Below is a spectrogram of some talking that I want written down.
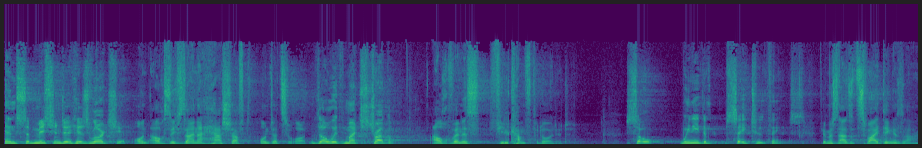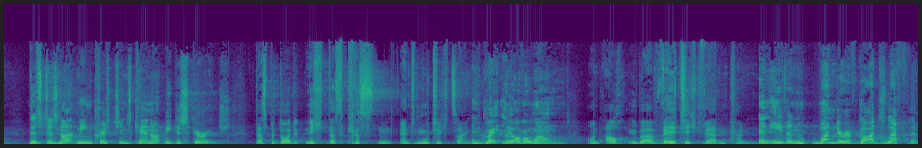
in submission to his lordship, und auch sich seiner Herrschaft unterzuordnen, though with much struggle. auch wenn es viel Kampf bedeutet. So we need to say two things. Wir müssen also zwei Dinge sagen. This does not mean Christians cannot be discouraged Das bedeutet nicht, dass Christen entmutigt sein and können greatly overwhelmed und auch überwältigt werden können and even wonder if God's left them.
